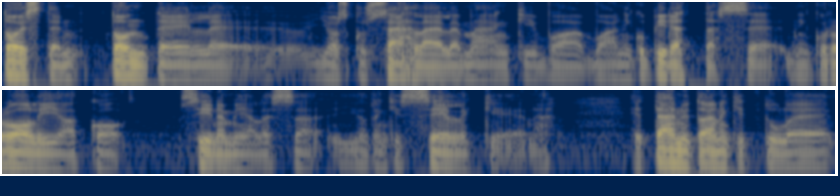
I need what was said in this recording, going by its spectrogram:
toisten tonteille joskus sähläilemäänkin, vaan, vaan niin kuin pidettäisiin se niin kuin roolijako siinä mielessä jotenkin selkeänä. Että tämä nyt ainakin tulee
